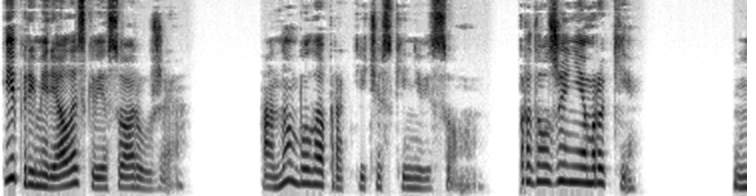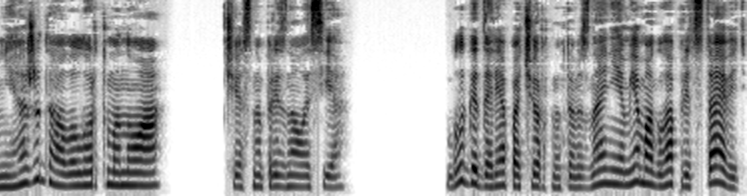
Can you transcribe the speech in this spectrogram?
и примерялась к весу оружия. Оно было практически невесомым. Продолжением руки. «Не ожидала, лорд Мануа», — честно призналась я. Благодаря подчеркнутым знаниям я могла представить,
